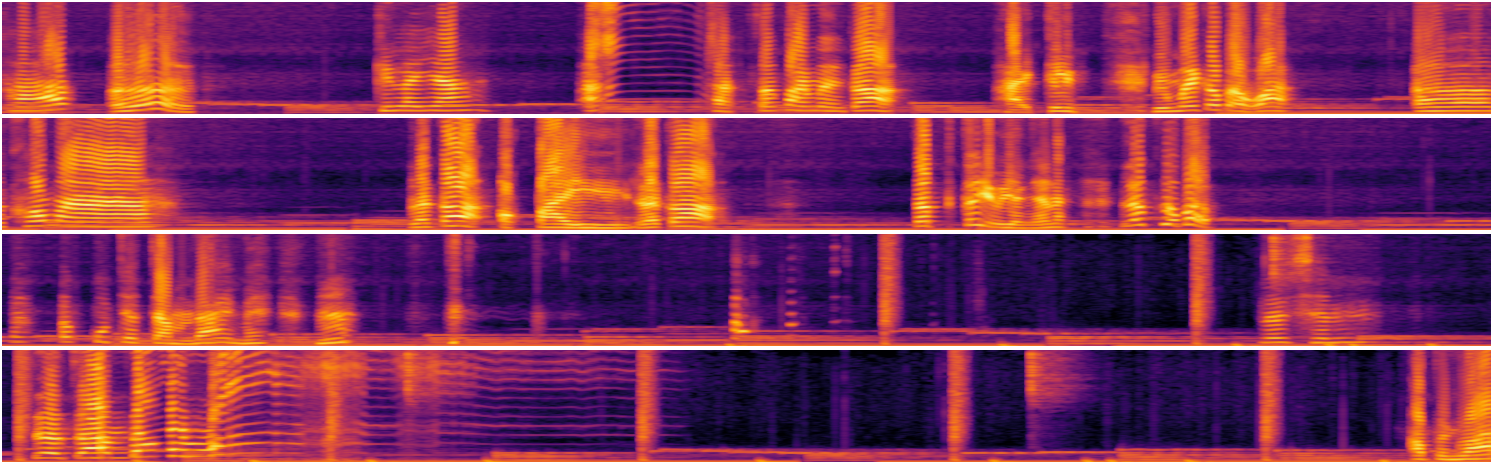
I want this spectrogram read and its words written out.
ครับ เออ กินอะไรยังอะสักพักหนึ่งก็ หายคลิปหรือไม่ก็แบบว่า เออเข้ามา แล้วก็ออกไปแล้วก็ก็ก็อยู่อย่างนั้นอะแล้วคือแบบแล้วกูจะจำได้ไหมหึแล้วฉันจะจำได้ไหมเอาเป็นว่า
